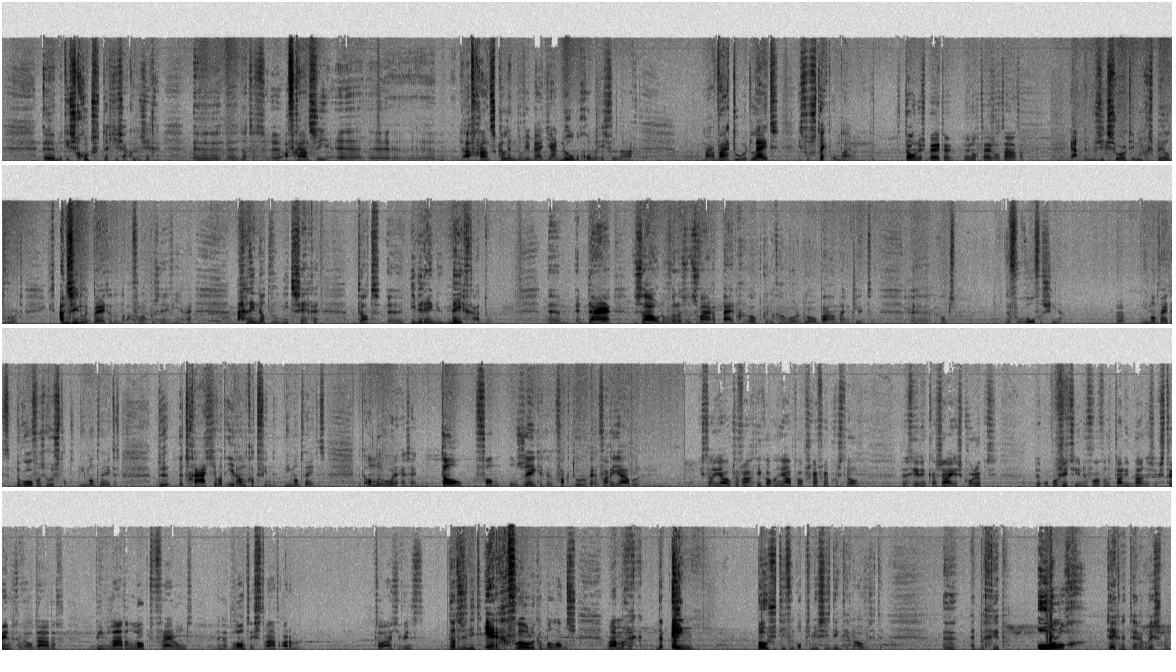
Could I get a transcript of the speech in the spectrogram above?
Uh, het is goed dat je zou kunnen zeggen uh, dat het Afghaanse, de Afghaanse kalender weer bij het jaar nul begonnen is vandaag. Maar waartoe het leidt, is volstrekt onduidelijk. De toon is beter, nu nog de resultaten. Ja, de muzieksoort die nu gespeeld wordt, is aanzienlijk beter dan de afgelopen zeven jaar. Alleen dat wil niet zeggen dat uh, iedereen nu mee gaat doen. Um, en daar zou nog wel eens een zware pijp gerookt kunnen gaan worden door Obama en Clinton. Uh, want de rol van China, ja. niemand weet het. De rol van Rusland, niemand weet het. De, het gaatje wat Iran gaat vinden, niemand weet het. Met andere woorden, er zijn tal van onzekere factoren en variabelen. Ik stel jou ook de vraag die ik ook aan Jaap Scheffer heb gesteld. De regering Karzai is corrupt. De oppositie in de vorm van de Taliban is extreem gewelddadig. Bin Laden loopt vrij rond en het land is straatarm. Tel uit je winst. Dat is een niet erg vrolijke balans. Maar mag ik er één positief en optimistisch ding tegenover zetten? Uh, het begrip oorlog tegen het terrorisme,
